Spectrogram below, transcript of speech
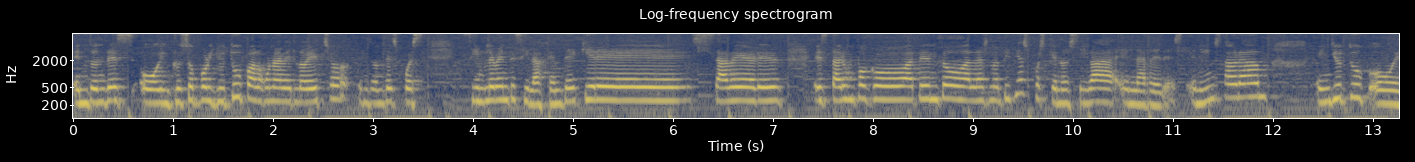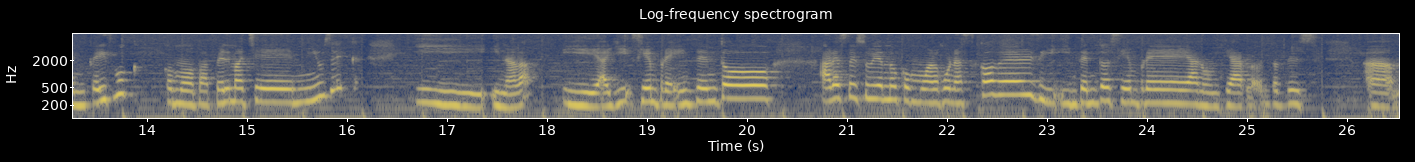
Entonces, o incluso por YouTube alguna vez lo he hecho. Entonces, pues simplemente si la gente quiere saber, estar un poco atento a las noticias, pues que nos siga en las redes, en Instagram, en YouTube o en Facebook como Papel Maché Music. Y, nada, y allí siempre intento, ahora estoy subiendo como algunas covers y intento siempre anunciarlo. Entonces, am,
